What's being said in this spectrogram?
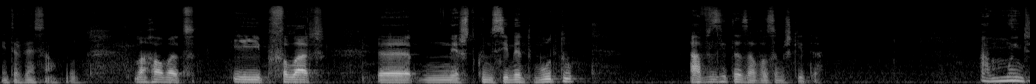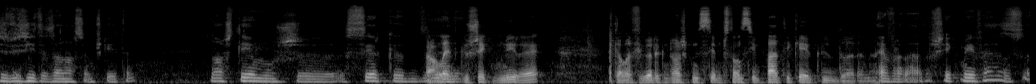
intervenção. Mohamed, e por falar uh, neste conhecimento mútuo, Há visitas à vossa mesquita? Há muitas visitas à nossa mesquita. Nós temos uh, cerca de. Além de que o Sheikh Munir é aquela figura que nós conhecemos tão simpática e acolhedora, não é? É verdade. O Sheikh Munir uh,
